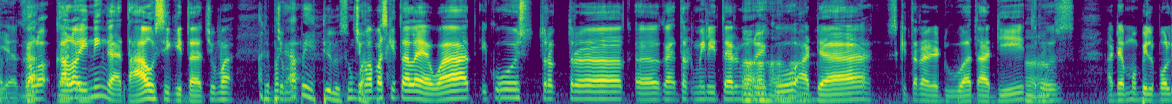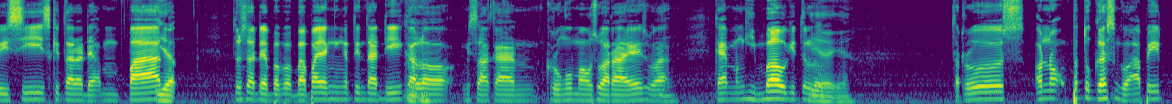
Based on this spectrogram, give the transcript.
iya. Nggak- Kalau kalau ini nggak tahu sih kita, cuma ada cuma- APD loh, sumpah. Cuma pas kita lewat, iku truk-truk eh, kayak truk militer ngono Heeh, iku heeh. ada sekitar ada dua tadi, Heeh. terus ada mobil polisi sekitar ada empat, Iya. terus ada bapak-bapak yang ngingetin tadi kalau misalkan kerungu mau suarae, suara Hmm. kayak menghimbau gitu loh. Iya iya. Terus ono petugas nggak APD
